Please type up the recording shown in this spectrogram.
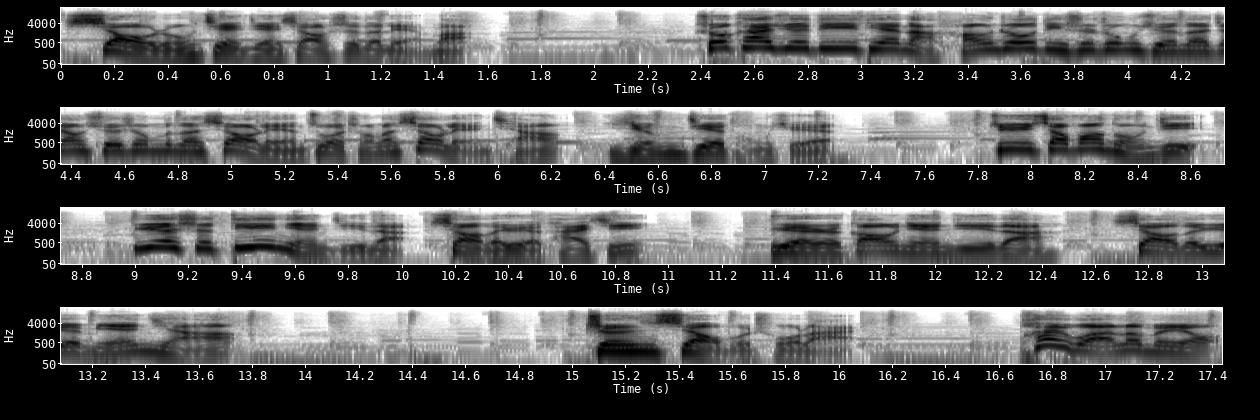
笑容渐渐消失的脸吧。说开学第一天呢，杭州第十中学呢将学生们的笑脸做成了笑脸墙，迎接同学。据校方统计，越是低年级的笑得越开心，越是高年级的笑得越勉强。真笑不出来。拍完了没有？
